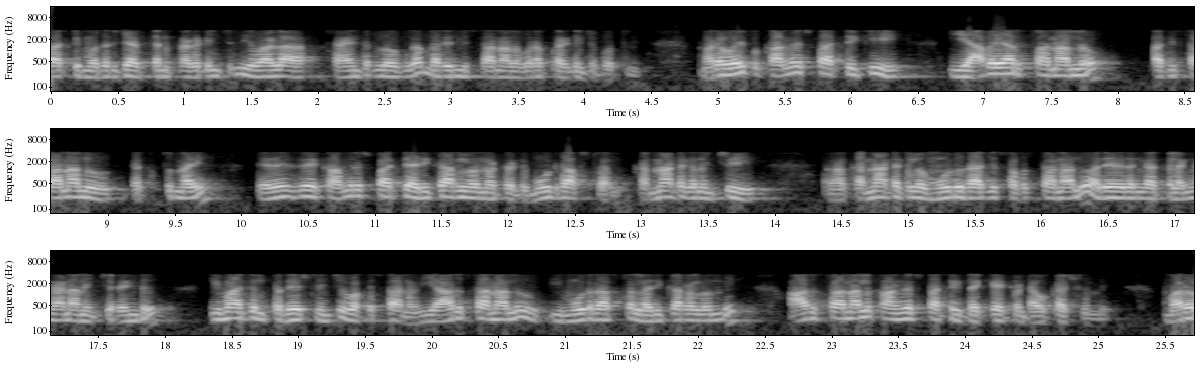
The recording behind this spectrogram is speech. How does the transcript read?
పార్టీ మొదటి జాబితాను ప్రకటించింది. ఇవాళ సాయంత్రం లోపుగా మరిన్ని స్థానాలు కూడా ప్రకటించబోతుంది. మరోవైపు కాంగ్రెస్ పార్టీకి ఈ యాభై ఆరు స్థానాల్లో పది స్థానాలు దక్కుతున్నాయి. ఏదైతే కాంగ్రెస్ పార్టీ అధికారంలో ఉన్నటువంటి మూడు రాష్ట్రాలు కర్ణాటక నుంచి కర్ణాటకలో మూడు రాజ్యసభ స్థానాలు అదేవిధంగా తెలంగాణ నుంచి రెండు హిమాచల్ ప్రదేశ్ నుంచి ఒక స్థానం. ఈ ఆరు స్థానాలు ఈ మూడు రాష్ట్రాల అధికారంలో ఉంది. ఆరు స్థానాలు కాంగ్రెస్ పార్టీకి దక్కేటువంటి అవకాశం ఉంది. మరో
